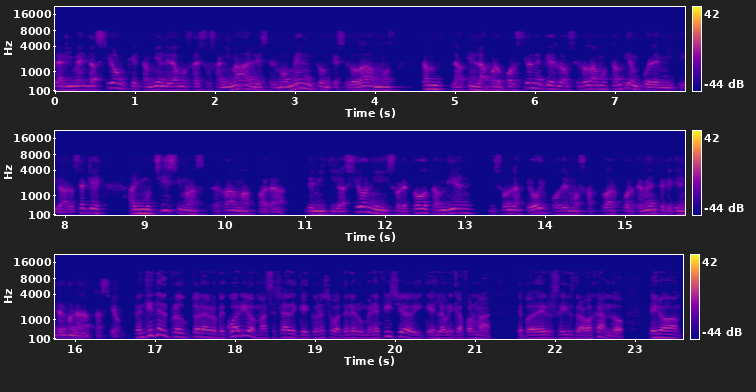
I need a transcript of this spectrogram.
la alimentación que también le damos a esos animales, el momento en que se lo damos, en la proporción en que se lo damos también pueden mitigar. O sea que hay muchísimas ramas para de mitigación y sobre todo también, y son las que hoy podemos actuar fuertemente, que tienen que ver con la adaptación. ¿Lo entiende el productor agropecuario, más allá de que con eso va a tener un beneficio y que es la única forma de poder seguir trabajando? Pero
